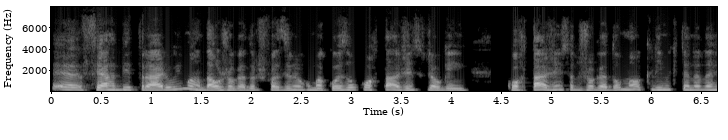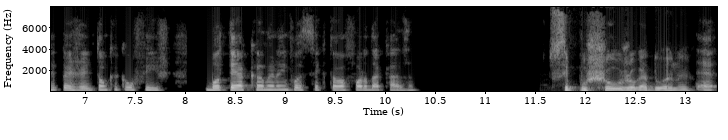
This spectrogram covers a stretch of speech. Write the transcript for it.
é, ser arbitrário e mandar os jogadores fazerem alguma coisa ou cortar a agência de alguém. Cortar a agência do jogador é o maior crime que tem no RPG. Então o que, que eu fiz? Botei a câmera em você que estava fora da casa. Você puxou o jogador, né? É,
